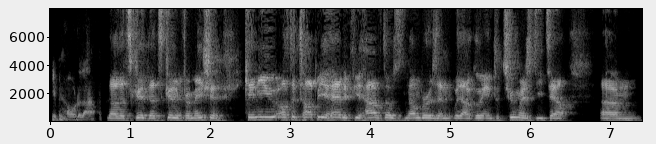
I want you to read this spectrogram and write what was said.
keeping hold of that. No, that's good. That's good information. Can you, off the top of your head, if you have those numbers and without going into too much detail, um,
